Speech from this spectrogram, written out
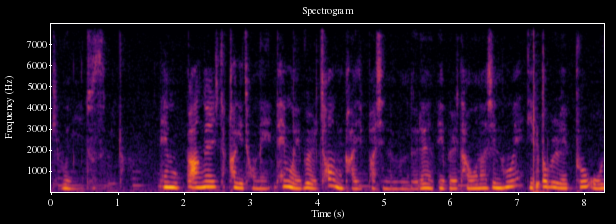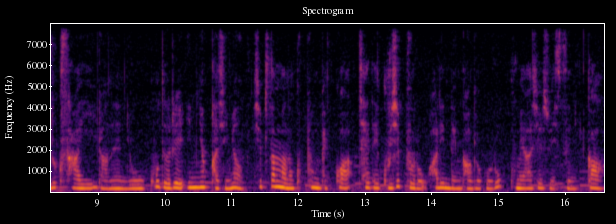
기분이 좋습니다. 테무 깡을 시작하기 전에 테무 앱을 처음 가입하시는 분들은 앱을 다운하신 후에 DWF5642라는 요 코드를 입력하시면 13만원 쿠폰백과 최대 90% 할인된 가격으로 구매하실 수 있으니까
